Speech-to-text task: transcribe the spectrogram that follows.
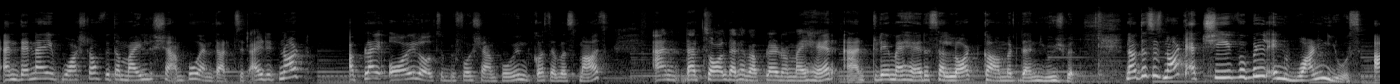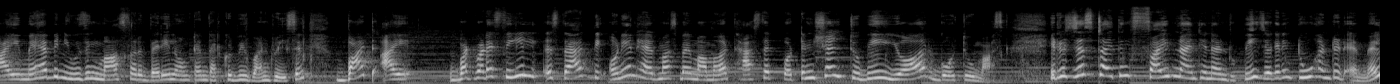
and then I washed off with a mild shampoo and that's it. I did not apply oil also before shampooing because there was mask and that's all that I've applied on my hair and today my hair is a lot calmer than usual. Now this is not achievable in one use. I may have been using mask for a very long time that could be one reason but I but what I feel is that the onion hair mask by Mama Earth has that potential to be your go-to mask. It is just I think 5.99 rupees. You're getting 200 ml.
